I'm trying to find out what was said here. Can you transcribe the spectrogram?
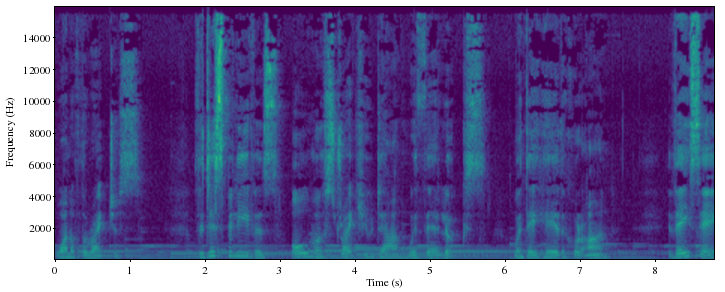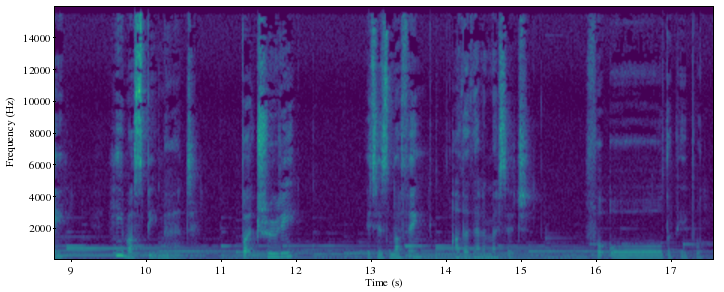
one of the righteous. The disbelievers almost strike you down with their looks when they hear the Quran. They say, He must be mad. But truly, it is nothing other than a message for all the people.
